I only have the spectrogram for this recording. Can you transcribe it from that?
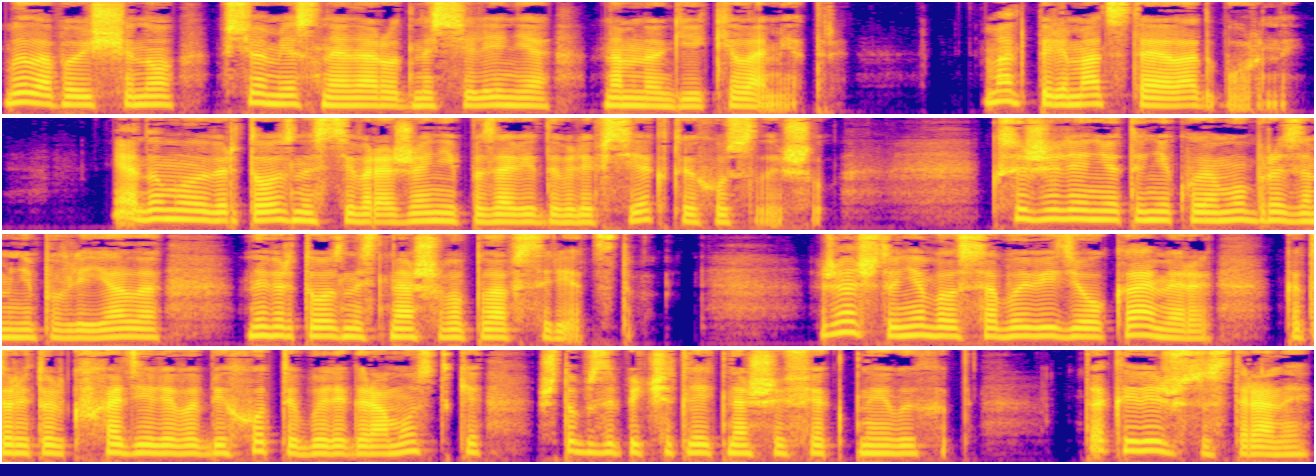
было оповещено все местное народонаселение на многие километры. Мат-перемат стоял отборный. Я думаю, виртуозности выражений позавидовали все, кто их услышал. К сожалению, это никоим образом не повлияло на виртуозность нашего плавсредства. Жаль, что не было с собой видеокамеры, которые только входили в обиход и были громоздки, чтобы запечатлеть наш эффектный выход — так и вижу со стороны,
